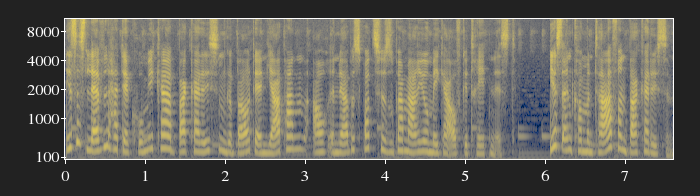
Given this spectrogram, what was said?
Dieses Level hat der Komiker Bakarism gebaut, der in Japan auch in Werbespots für Super Mario Maker aufgetreten ist. Hier ist ein Kommentar von Bakarism.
